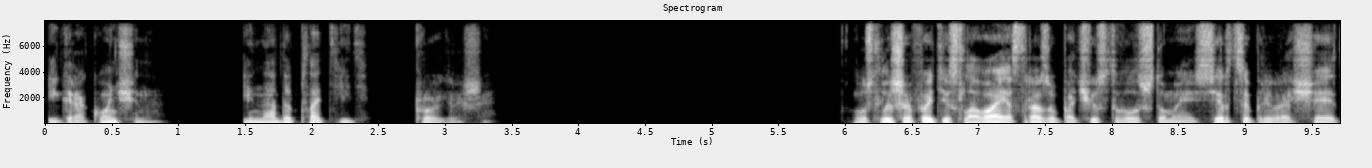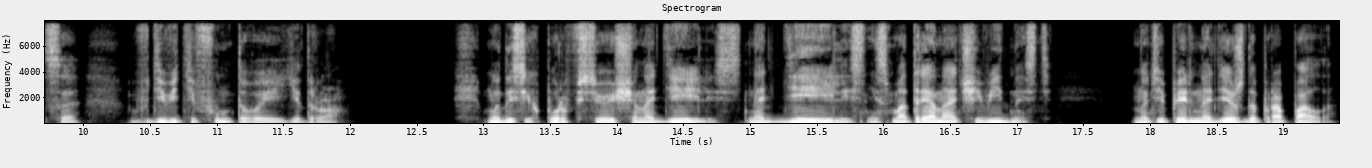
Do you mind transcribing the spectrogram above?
Игра кончена, и надо платить проигрыши. Услышав эти слова, я сразу почувствовал, что мое сердце превращается в девятифунтовое ядро. Мы до сих пор все еще надеялись, надеялись, несмотря на очевидность. Но теперь надежда пропала.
